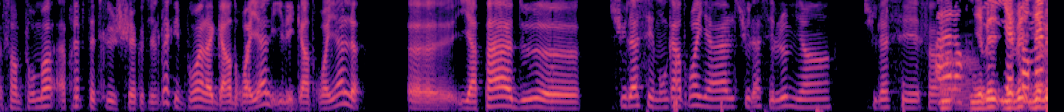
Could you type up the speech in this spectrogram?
Enfin, pour moi, après, peut-être que je suis à côté de la plaque, mais pour moi, la garde royale, il est garde royale. Il n'y a pas de. celui-là, c'est mon garde royal, celui-là, c'est le mien. Celui-là, c'est. il y avait, il y a quand même,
